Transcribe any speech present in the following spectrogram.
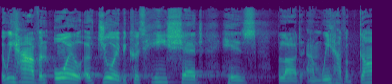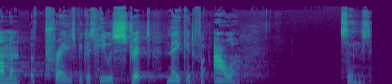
That we have an oil of joy because he shed his blood, and we have a garment of praise because he was stripped naked for our sins.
